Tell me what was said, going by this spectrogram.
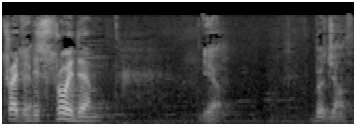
try to Yeah. destroy them. Yeah. Brother Jonathan.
